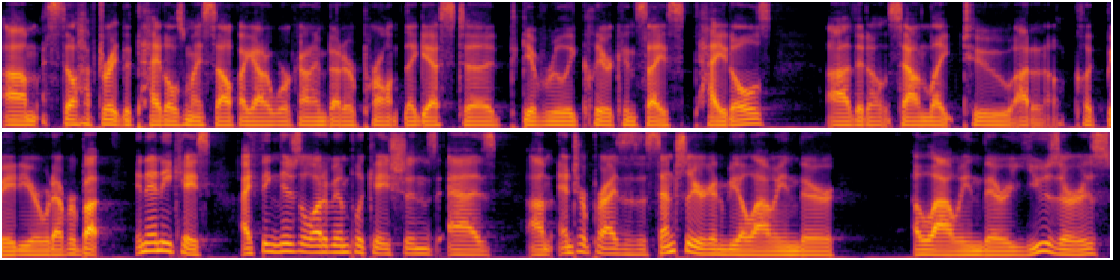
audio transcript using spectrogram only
Um, I still have to write the titles myself. I got to work on a better prompt, I guess, to, to give really clear, concise titles. Uh, they don't sound like too, I don't know, clickbaity or whatever. But in any case, I think there's a lot of implications as um, enterprises essentially are going to be allowing their allowing their users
